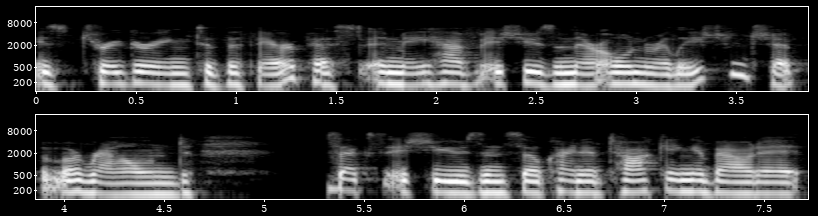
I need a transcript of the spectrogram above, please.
is triggering to the therapist and may have issues in their own relationship around sex issues. And so, kind of talking about it,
